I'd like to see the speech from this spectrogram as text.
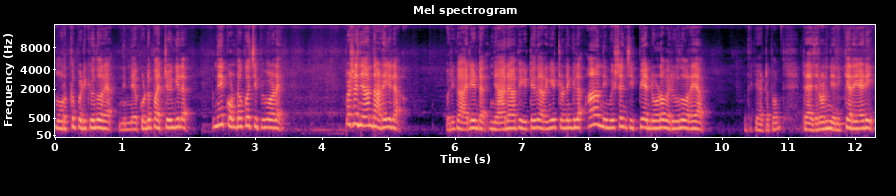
മുറുക്ക് പിടിക്കുമെന്ന് പറയാം. നിന്നെ കൊണ്ട് പറ്റുമെങ്കിൽ നീ കൊണ്ടോക്കോ ചിപ്പിമോളെ പക്ഷെ ഞാൻ തടയില്ല. ഒരു കാര്യമുണ്ട്. ഞാൻ ആ വീട്ടിൽ നിന്ന് ഇറങ്ങിയിട്ടുണ്ടെങ്കിൽ ആ നിമിഷം ചിപ്പി എന്റെ കൂടെ വരുമെന്ന് പറയാം. ഇത് കേട്ടപ്പം രചനോട് എനിക്കറിയാടി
